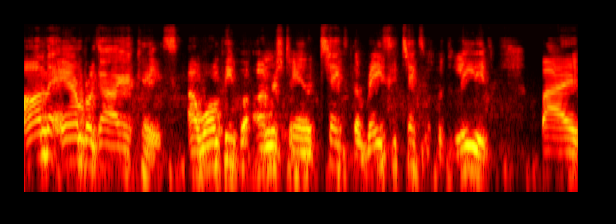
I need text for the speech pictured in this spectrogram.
On the Amber Guyger case, I want people to understand the text, the racy text was deleted by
